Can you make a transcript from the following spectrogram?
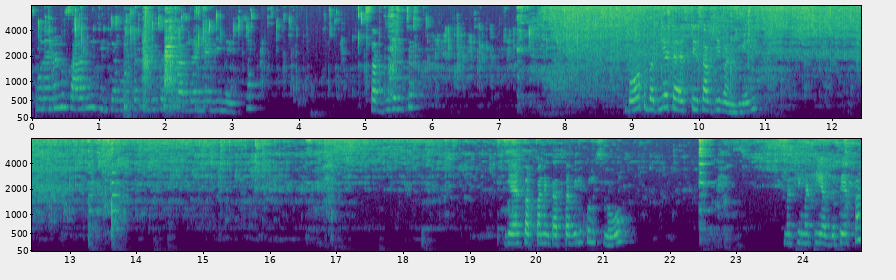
ਹੁਣ ਇਹਨਾਂ ਨੂੰ ਸਾਰੀਆਂ ਚੀਜ਼ਾਂ ਨੂੰ ਚੰਗੀ ਤਰ੍ਹਾਂ ਕਰ ਲੈਣੇ ਹਾਂ ਜੀ ਮਿਕਸ ਸਬਜ਼ੀ ਦੇ ਵਿੱਚ ਬਹੁਤ ਵਧੀਆ ਟੇਸਟੀ ਸਬਜ਼ੀ ਬਣਦੀ ਹੈ ਜੀ। ਗੈਸ ਆਪਾਂ ਨੇ ਕਰਤਾ ਬਿਲਕੁਲ ਸਲੋ ਮੱਠੀ ਮੱਠੀ ਅੱਗ ਤੇ ਆਪਾਂ।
